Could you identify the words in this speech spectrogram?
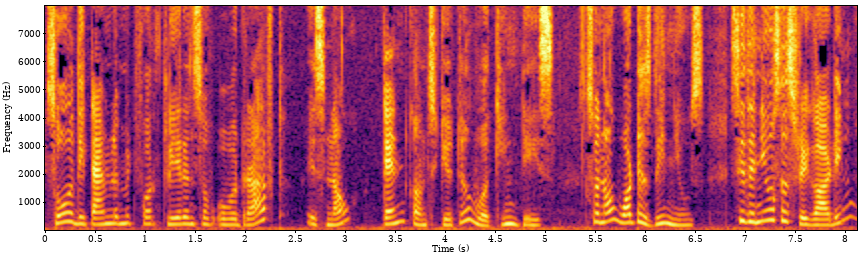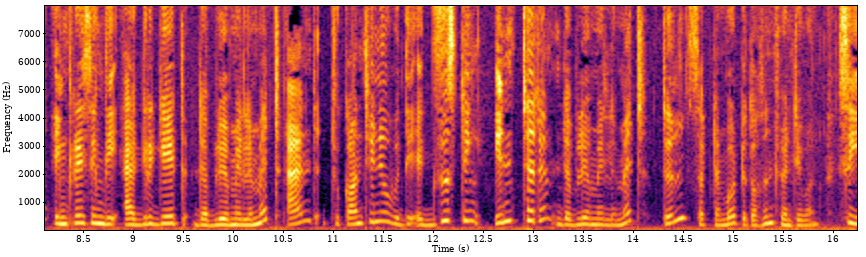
So the time limit for clearance of overdraft is now 10 consecutive working days. So now what is the news? See the news is regarding increasing the aggregate WMA limit and to continue with the existing interim WMA limit till September 2021. See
